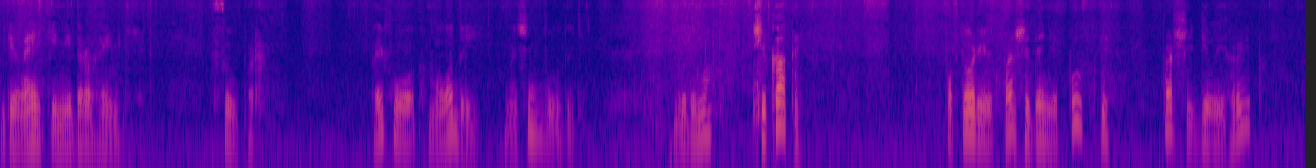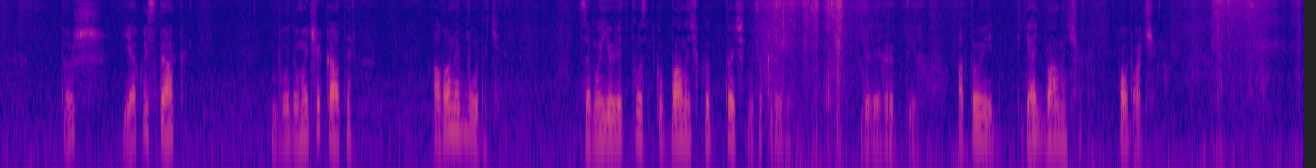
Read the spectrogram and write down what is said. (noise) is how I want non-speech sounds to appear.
Біленький мій дорогенький. Супер. Кайфок, молодий. Значить будуть. Будемо чекати. Повторюю, перший день відпустки, перший білий гриб. Тож, якось так. Будемо чекати. А вони будуть. За мою відпустку баночку точно закрию білих грибків. А то і 5 баночок. Побачимо.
